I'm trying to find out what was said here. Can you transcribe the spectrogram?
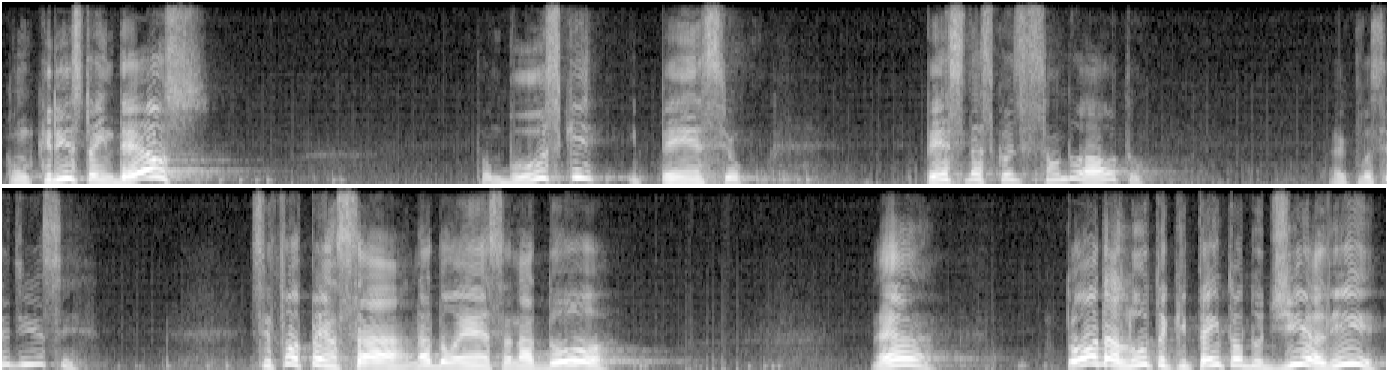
com Cristo em Deus? Então busque e pense. Pense nas coisas que são do alto. É o que você disse. Se for pensar na doença, na dor, né? Toda a luta que tem todo dia ali,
